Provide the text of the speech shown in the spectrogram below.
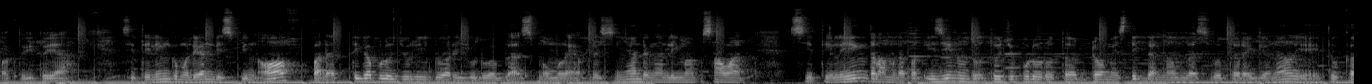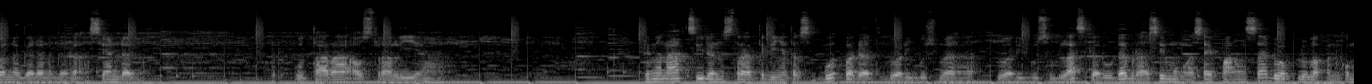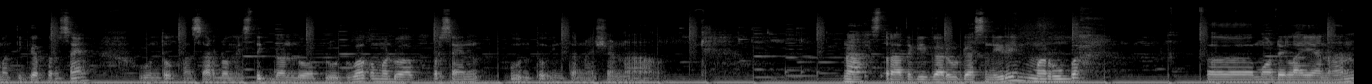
waktu itu ya. Citylink kemudian di spin off pada 30 Juli 2012 memulai operasinya dengan 5 pesawat. Citylink telah mendapat izin untuk 70 rute domestik dan 16 rute regional yaitu ke negara-negara ASEAN dan utara Australia. Dengan aksi dan strateginya tersebut pada 2011 Garuda berhasil menguasai pangsa 28,3% persen untuk pasar domestik dan 22,2% untuk internasional. Nah, strategi Garuda sendiri merubah eh, model layanan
